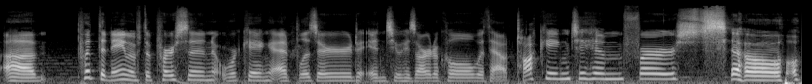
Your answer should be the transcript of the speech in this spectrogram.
Um, put the name of the person working at Blizzard into his article without talking to him first. So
